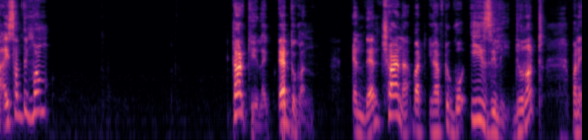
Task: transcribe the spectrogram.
buy something from Turkey like Erdogan and then China but you have to go easily do not মানে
